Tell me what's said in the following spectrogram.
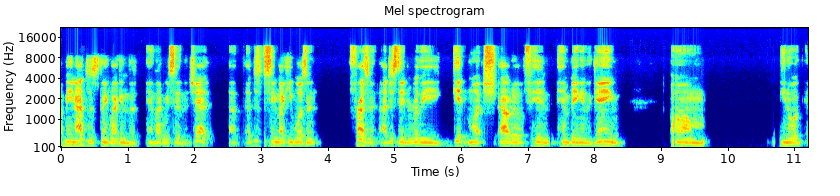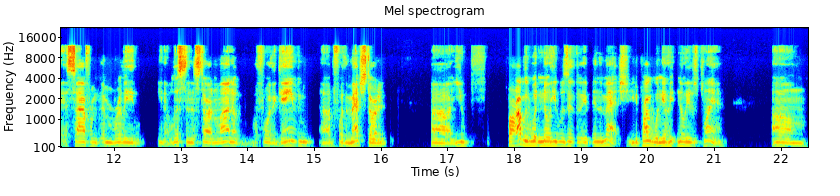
I mean, I just think like in the and like we said in the chat, I, I just seemed like he wasn't present. I just didn't really get much out of him him being in the game. Um, you know, aside from them really, you know, listening to starting lineup before the game, uh, before the match started, uh, you probably wouldn't know he was in the, in the match. You probably wouldn't know he was playing. Um,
